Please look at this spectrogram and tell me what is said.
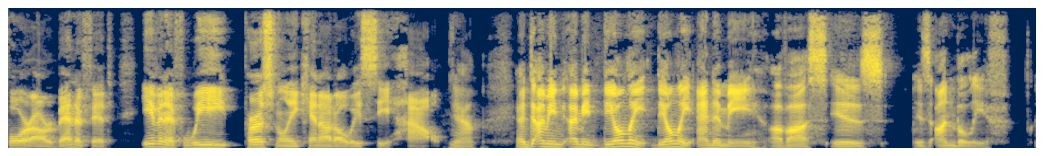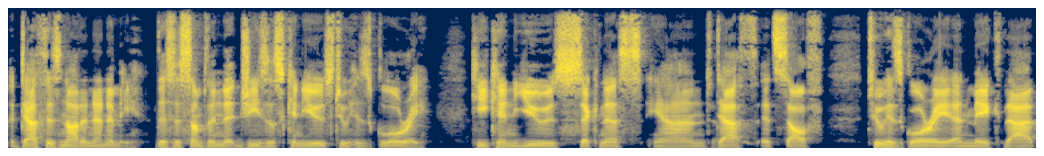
for our benefit, even if we personally cannot always see how. yeah and i mean i mean the only the only enemy of us is is unbelief. Death is not an enemy. This is something that Jesus can use to his glory. He can use sickness and death itself to his glory and make that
